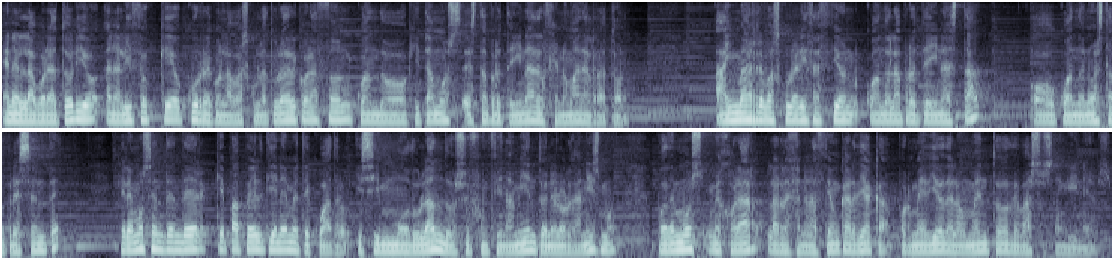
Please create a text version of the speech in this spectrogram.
En el laboratorio analizo qué ocurre con la vasculatura del corazón cuando quitamos esta proteína del genoma del ratón. ¿Hay más revascularización cuando la proteína está o cuando no está presente, queremos entender qué papel tiene MT4 y si modulando su funcionamiento en el organismo podemos mejorar la regeneración cardíaca por medio del aumento de vasos sanguíneos.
